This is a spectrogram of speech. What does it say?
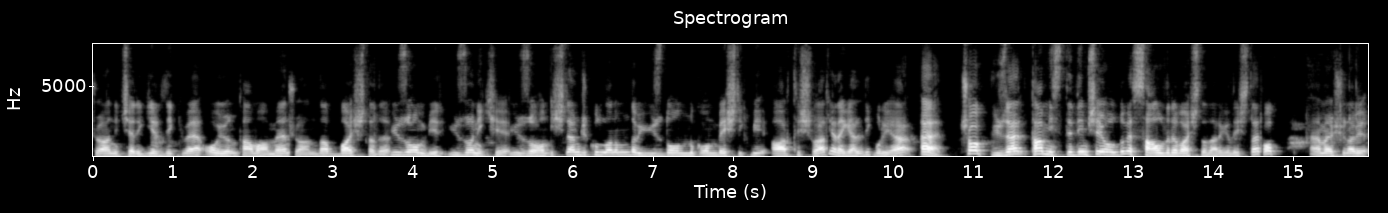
şu an içeri girdik ve oyun tamamen şu anda başladı. 111, 112, 110. İşlemci kullanımında bir %10'luk 15'lik bir artış var. Yine geldik buraya. Evet çok güzel. Tam istediğim şey oldu ve saldırı başladı arkadaşlar. Hop hemen şuna bir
